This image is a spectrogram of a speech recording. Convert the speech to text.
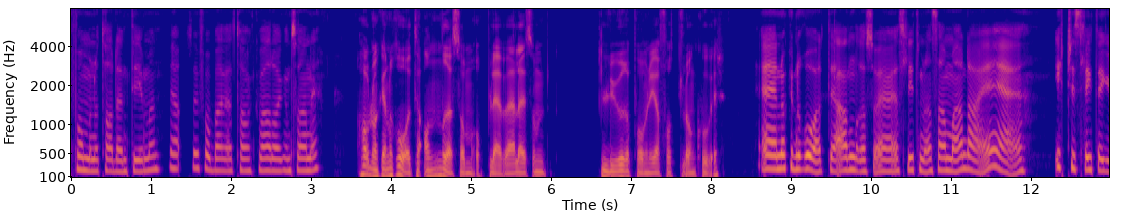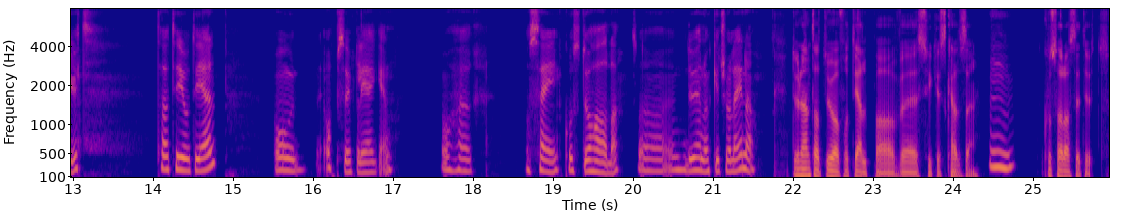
får vi nå ta den timen. Ja, så jeg får bare ta hverdagen som den er. Har du noen råd til andre som opplever, eller som lurer på om de har fått long covid? Eh, noen råd til andre som er- sliter med det samme, det er ikke slik deg ut. Ta tida til hjelp, og oppsøk legen. Og hør og si hvordan du har det. Så du er nok ikke alene. Du nevnte at du har fått hjelp av eh, psykisk helse. Mm. Hvordan har det sett ut?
